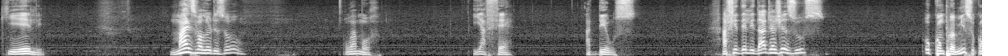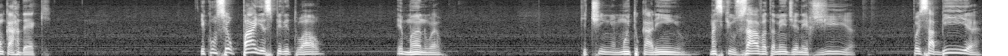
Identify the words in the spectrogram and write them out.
que ele mais valorizou? O amor e a fé a Deus, a fidelidade a Jesus, o compromisso com Kardec. E com seu pai espiritual, Emmanuel, que tinha muito carinho, mas que usava também de energia, pois sabia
